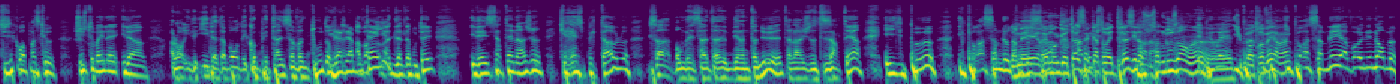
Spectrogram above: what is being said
Tu sais quoi? Parce que justement, il a, il a alors il, il a d'abord des compétences avant tout. Il a de la bouteille. avant- il a de la bouteille. Il a un certain âge qui est respectable. Ça, bon, ben, ça, bien entendu, hein, t'as l'âge de tes artères, et il peut, il peut rassembler autour Non mais de ça. Raymond Goethals, avec- 93, il a Voilà. 72 ans. Hein. Ben ouais, il tu peux peut- être il peut- vert. Hein. Il peut rassembler, avoir une énorme,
